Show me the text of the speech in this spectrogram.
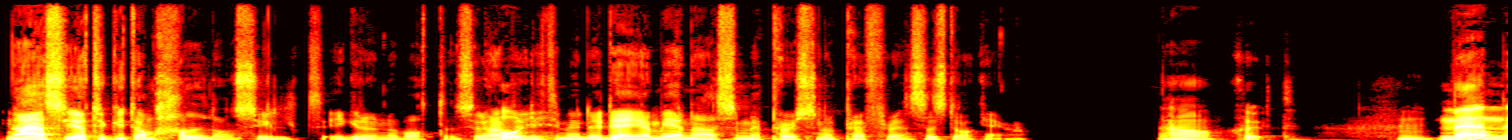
Nej, alltså jag tycker inte om hallonsylt i grund och botten. Så det, Oj. lite mer, det är det jag menar som är personal preferences då kanske. Ja, sjukt. Mm. Men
